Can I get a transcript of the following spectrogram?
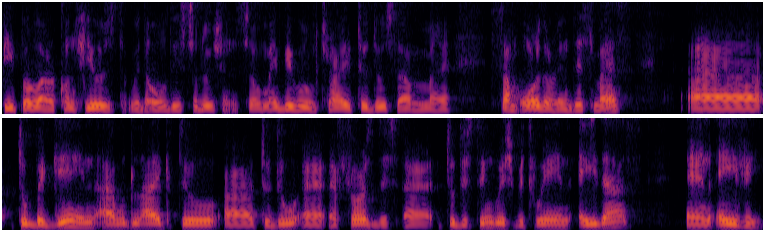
people are confused with all these solutions. So maybe we'll try to do some uh, some order in this mess. Uh, to begin, I would like to uh, to do a, a first dis, uh, to distinguish between ADAS and AV,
